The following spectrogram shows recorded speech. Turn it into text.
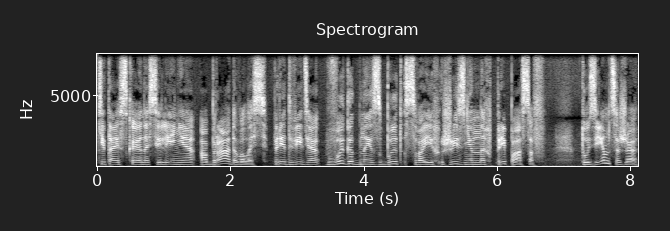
Китайское население обрадовалось, предвидя выгодный сбыт своих жизненных припасов – Туземцы же,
